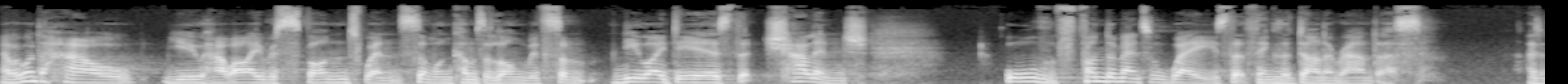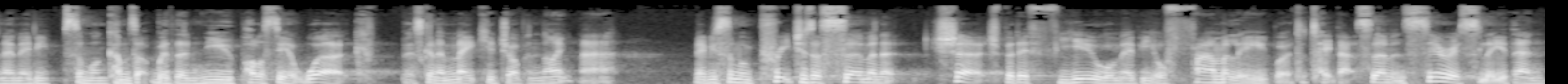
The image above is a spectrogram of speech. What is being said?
Now, I wonder how you, how I respond when someone comes along with some new ideas that challenge all the fundamental ways that things are done around us. I don't know, maybe someone comes up with a new policy at work that's going to make your job a nightmare. Maybe someone preaches a sermon at church, but if you or maybe your family were to take that sermon seriously, then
